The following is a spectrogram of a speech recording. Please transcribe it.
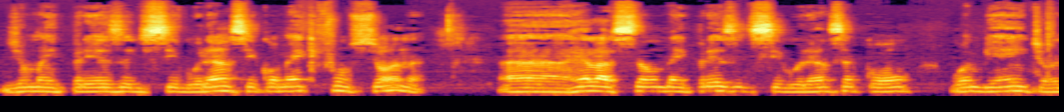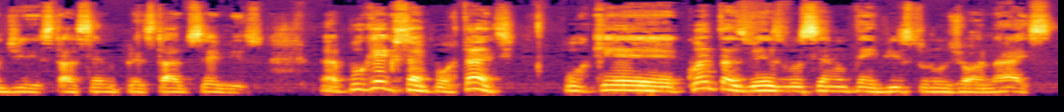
de uma empresa de segurança e como é que funciona a relação da empresa de segurança com o ambiente onde está sendo prestado o serviço. É, por que isso é importante? Porque quantas vezes você não tem visto nos jornais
